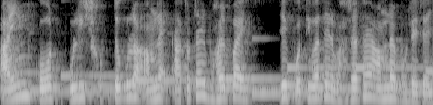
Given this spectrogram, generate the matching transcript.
আইন, কোর্ট, পুলিশ শব্দগুলো আমরা এতটাই ভয় পাই যে প্রতিবাদের ভাষাটাই আমরা ভুলে যাই।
